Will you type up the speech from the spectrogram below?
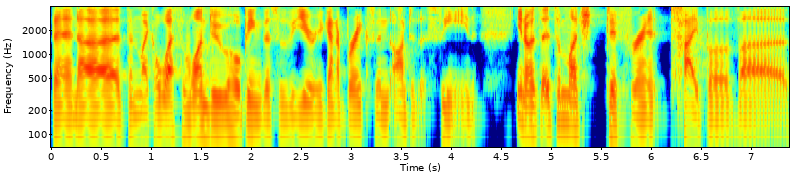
than uh than like a Wes Iwundu hoping this is the year he kind of breaks in onto the scene. You know, it's it's a much different type of uh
